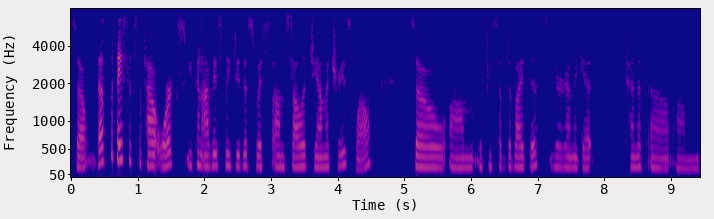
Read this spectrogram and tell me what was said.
So that's the basics of how it works. You can obviously do this with um, solid geometry as well. So um, if you subdivide this, you're going to get kind of a, um,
